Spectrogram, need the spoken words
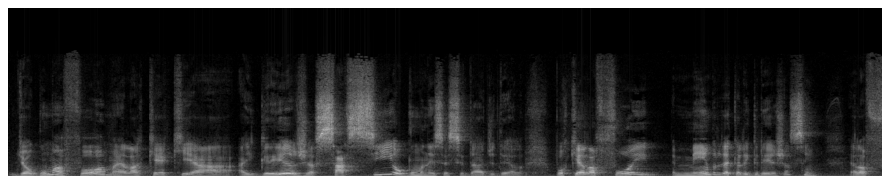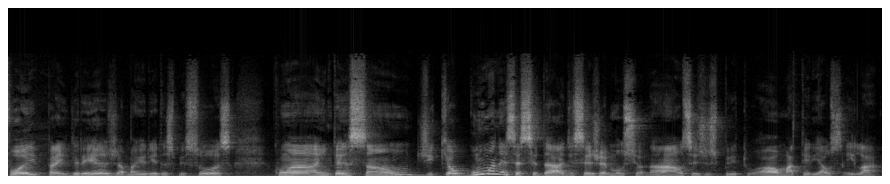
De alguma forma ela quer que a, a igreja sacie alguma necessidade dela, porque ela foi membro daquela igreja assim. Ela foi para a igreja, a maioria das pessoas, com a intenção de que alguma necessidade, seja emocional, seja espiritual, material, sei lá,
